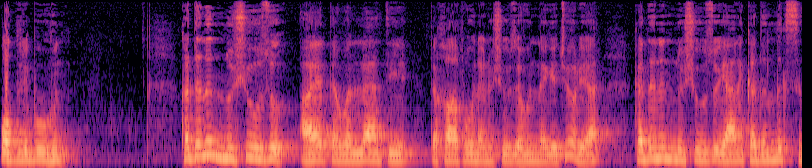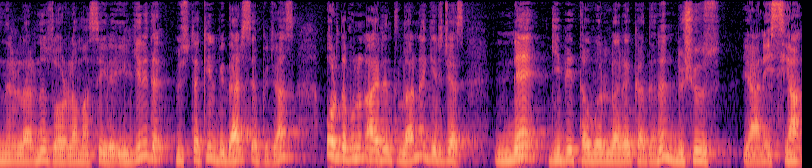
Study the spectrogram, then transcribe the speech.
Odribuhun. Kadının nüşuzu ayette vellati tehafune nüşuzehunne geçiyor ya kadının nüşuzu yani kadınlık sınırlarını zorlaması ile ilgili de müstakil bir ders yapacağız. Orada bunun ayrıntılarına gireceğiz. Ne gibi tavırları kadının nüşuz yani isyan,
